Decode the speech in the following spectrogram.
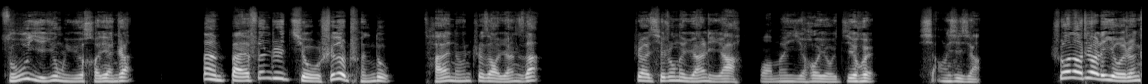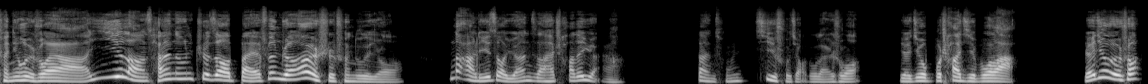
足以用于核电站。但百分之九十的纯度才能制造原子弹，这其中的原理呀，我们以后有机会详细讲。说到这里，有人肯定会说呀，伊朗才能制造百分之二十纯度的铀，那离造原子弹还差得远啊。但从技术角度来说，也就不差几步啦。也就是说，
